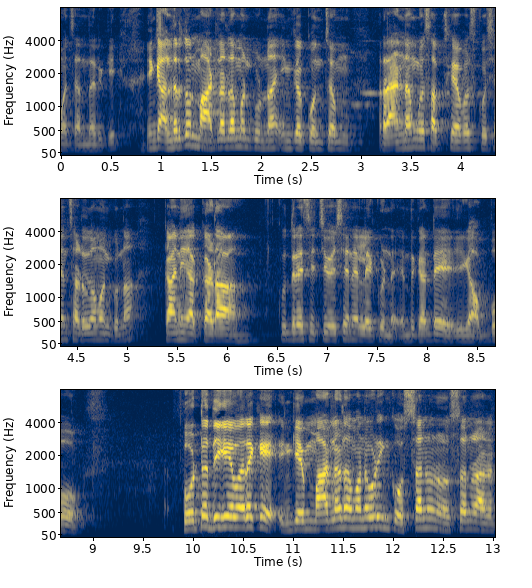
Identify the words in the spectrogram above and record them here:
మచ్ అందరికీ. ఇంకా అందరితో మాట్లాడదాం అనుకున్నా ఇంకా కొంచెం ర్యాండమ్గా సబ్స్క్రైబర్స్ క్వశ్చన్స్ అడుగుదాం అనుకున్నా కానీ అక్కడ కుదిరే సిచ్యువేషనే లేకుండే. ఎందుకంటే ఇక అబ్బో ఫోటో దిగే వరకే ఇంకేం మాట్లాడమన్నా కూడా ఇంక వస్తాను నేను వస్తాను. అక్కడ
